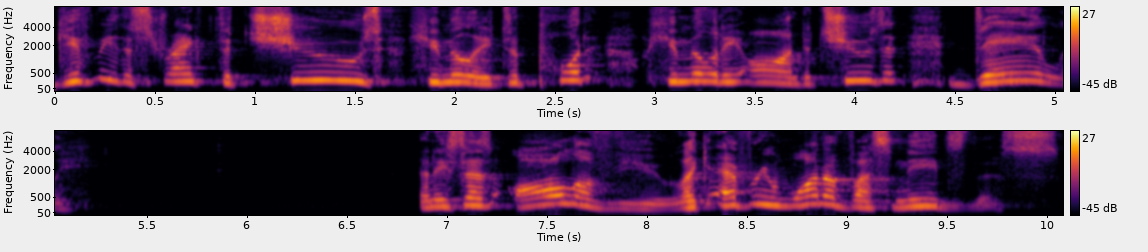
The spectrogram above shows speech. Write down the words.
give me the strength to choose humility, to put humility on, to choose it daily. And he says, all of you, like every one of us, needs this.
